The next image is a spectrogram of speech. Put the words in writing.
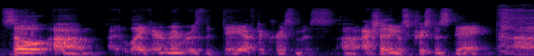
so, um, I, like, I remember it was the day after Christmas. Uh, actually, I think it was Christmas Day. Uh,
